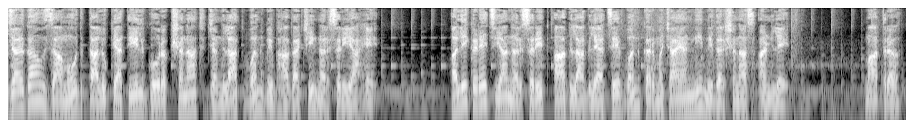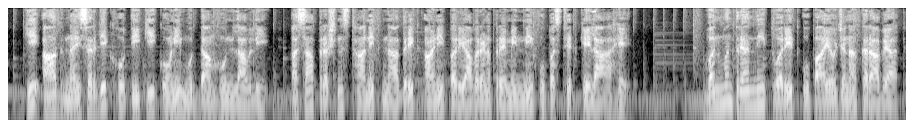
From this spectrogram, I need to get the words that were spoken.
जळगाव जामोद तालुक्यातील गोरक्षनाथ जंगलात वन विभागाची नर्सरी आहे. अलीकडेच या नर्सरीत आग लागल्याचे वन कर्मचाऱ्यांनी निदर्शनास आणले. मात्र ही आग नैसर्गिक होती की कोणी मुद्दामहून लावली असा प्रश्न स्थानिक नागरिक आणि पर्यावरणप्रेमींनी उपस्थित केला आहे. वनमंत्र्यांनी त्वरित उपाययोजना कराव्यात.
